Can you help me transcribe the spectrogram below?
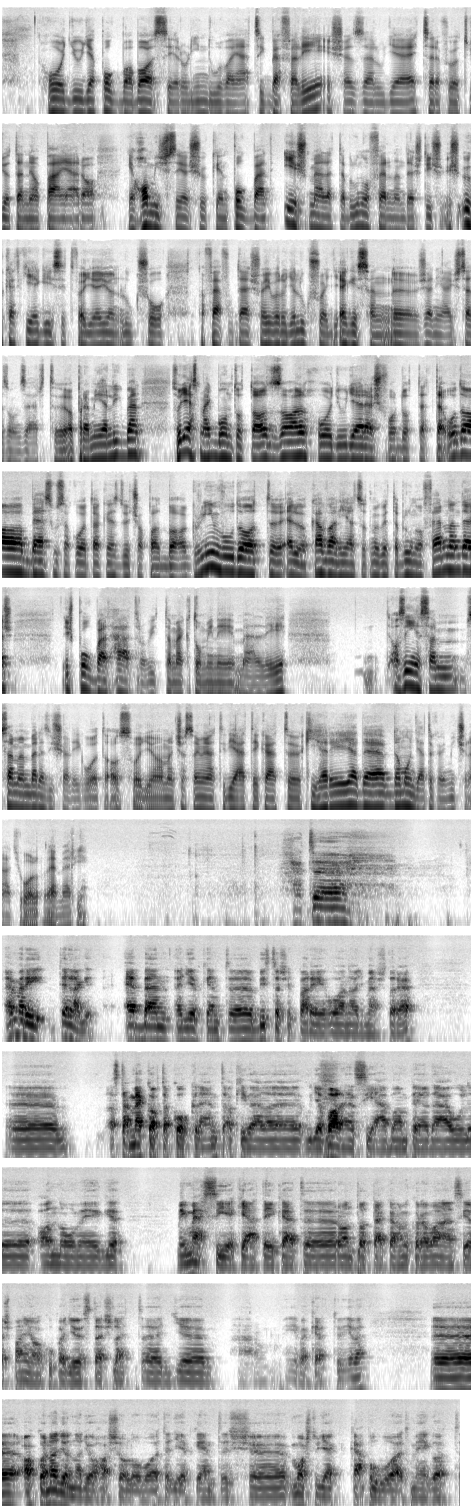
hogy ugye Pogba a bal szélről indulva játszik befelé, és ezzel ugye egyszerre föl tudja tenni a pályára. Ilyen hamis szélsőként Pogbát, és mellette Bruno Fernandest is, és őket kiegészítve ugye jön Luxo a felfutásaival, ugye Luxo egy egészen zseniális szezon zárt a Premier League-ben. Szóval ezt megbontotta azzal, hogy ugye Rashfordot tette oda, beszuszakolta a kezdőcsapatba a Greenwoodot, elő Cavani játszott mögötte Bruno Fernandes, és Pogbát hátra vitte meg Tominé mellé az én szem, szememben ez is elég volt az, hogy a Manchester United játékát kiherélje, de, de mondjátok, hogy mit csinált jól Emery. Hát uh, Emery tényleg ebben egyébként uh, biztos, hogy Parejo a nagymestere. Uh, aztán megkapta Coquelin, akivel uh, ugye Valenciában például uh, annó még még Messiék játékát uh, rontották el, amikor a Valencia spanyol kupa győztes lett egy uh, három éve, kettő éve akkor nagyon-nagyon hasonló volt egyébként, és most ugye Kapu volt még ott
